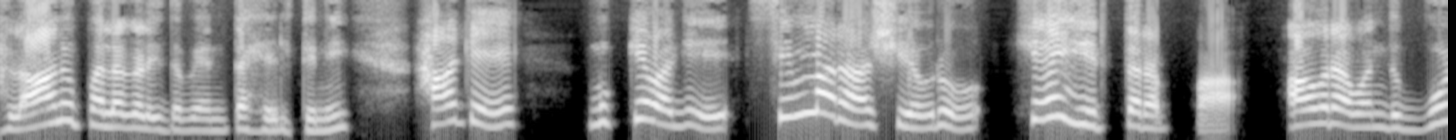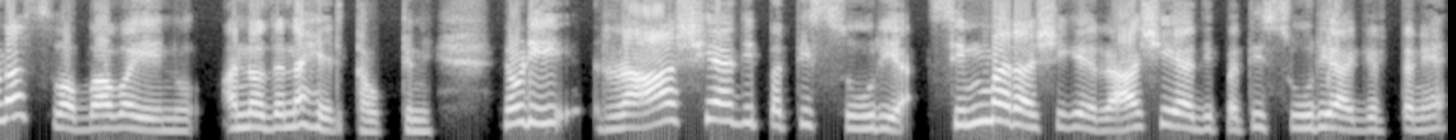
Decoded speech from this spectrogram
ಫಲಾನುಫಲಗಳಿದಾವೆ ಅಂತ ಹೇಳ್ತೀನಿ. ಹಾಗೆ ಮುಖ್ಯವಾಗಿ ಸಿಂಹ ರಾಶಿಯವರು ಹೇಗಿರ್ತಾರಪ್ಪ ಅವರ ಒಂದು ಗುಣ ಸ್ವಭಾವ ಏನು ಅನ್ನೋದನ್ನ ಹೇಳ್ತಾ ಹೋಗ್ತೀನಿ. ನೋಡಿ, ರಾಶಿಯಾಧಿಪತಿ ಸೂರ್ಯ, ಸಿಂಹ ರಾಶಿಗೆ ರಾಶಿಯಾಧಿಪತಿ ಸೂರ್ಯ ಆಗಿರ್ತಾನೆ.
